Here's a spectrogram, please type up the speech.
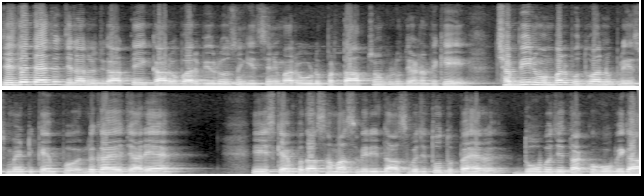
ਜਿਸ ਦੇ ਤਹਿਤ ਜ਼ਿਲ੍ਹਾ ਰੁਜ਼ਗਾਰ ਤੇ ਕਾਰੋਬਾਰ ਬਿਊਰੋ ਸੰਗੀਤ ਸਿਨੇਮਾ ਰੋਡ, ਪ੍ਰਤਾਪ ਚੌਂਕ, ਲੁਧਿਆਣਾ ਵਿਖੇ 26 ਨਵੰਬਰ ਬੁੱਧਵਾਰ ਨੂੰ ਪਲੇਸਮੈਂਟ ਕੈਂਪ ਲਗਾਇਆ ਜਾ ਰਿਹਾ ਹੈ। ਇਸ ਕੈਂਪ ਦਾ ਸਮਾਂ ਸਵੇਰੇ 10 ਵਜੇ ਤੋਂ ਦੁਪਹਿਰ 2 ਵਜੇ ਤੱਕ ਹੋਵੇਗਾ।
